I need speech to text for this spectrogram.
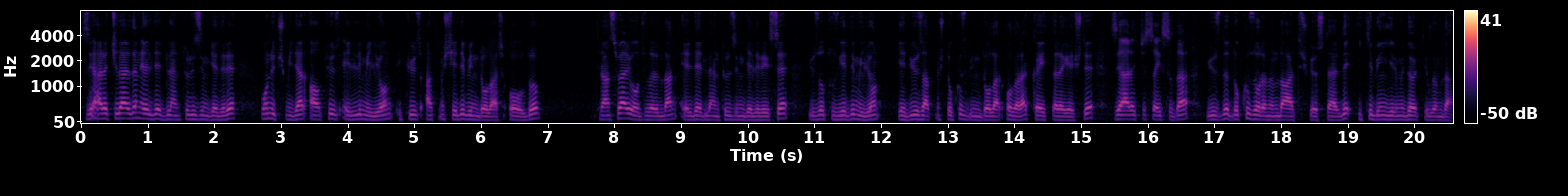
Ziyaretçilerden elde edilen turizm geliri 13 milyar 650 milyon 267 bin dolar oldu. Transfer yolcularından elde edilen turizm geliri ise 137 milyon 769 bin dolar olarak kayıtlara geçti. Ziyaretçi sayısı da %9 oranında artış gösterdi 2024 yılında.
